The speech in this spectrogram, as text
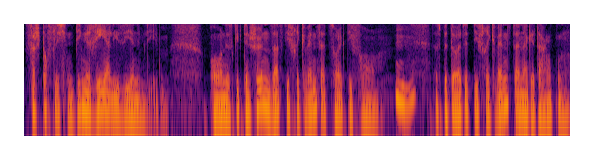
verstofflichen, Dinge realisieren im Leben. Und es gibt den schönen Satz, die Frequenz erzeugt die Form. Mhm. Das bedeutet, die Frequenz deiner Gedanken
